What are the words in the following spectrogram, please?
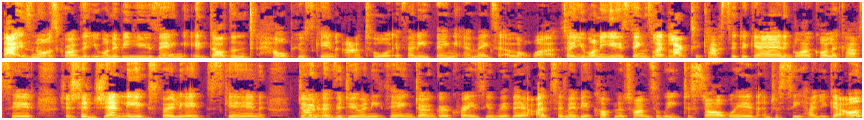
That is not a scrub that you want to be using. It doesn't help your skin at all. If anything, it makes it a lot worse. So you want to use things like lactic acid again, glycolic acid, just to gently exfoliate the skin. Don't overdo anything. Don't go crazy with it. I'd say maybe a couple of times a week to start with and just see how you get on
